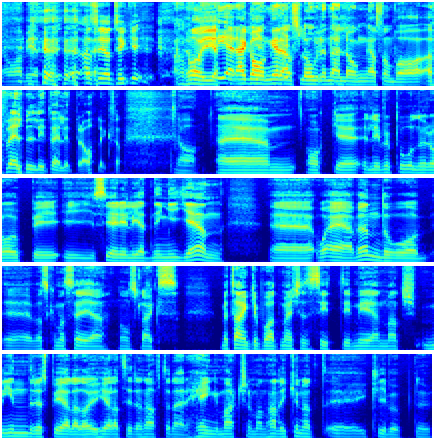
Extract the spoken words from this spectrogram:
Ja, jag vet Alltså jag tycker, han har ju Flera jätte... gånger han slog den där långa som var väldigt, väldigt bra liksom. Ja, eh, och Liverpool nu då upp i, i serieledning igen. Eh, och även då, eh, vad ska man säga, någon slags med tanke på att Manchester City med en match mindre spelad har ju hela tiden haft den här hängmatchen. Man hade kunnat eh, kliva upp nu.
